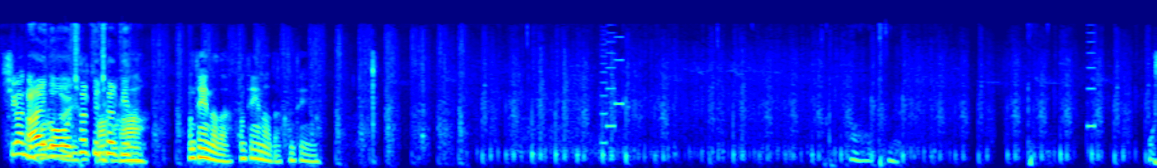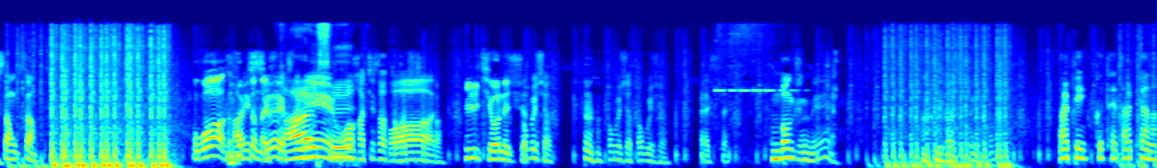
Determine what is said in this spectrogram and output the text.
시간이 아이고, 벌어져. 철길, 아, 철길. 아, 컨테이너다. 컨테이너다. 컨테이너. 옥상, 옥상. 와, 나이스, 나이스. 나이스. 와, 같이 쐈다, 와, 같이 쐈다. 길 지원해 주셨다. 더블샷. 더블샷, 더블샷. 나이스. 금방 죽네. 우리. 딸피, 끝에 딸피 하나.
